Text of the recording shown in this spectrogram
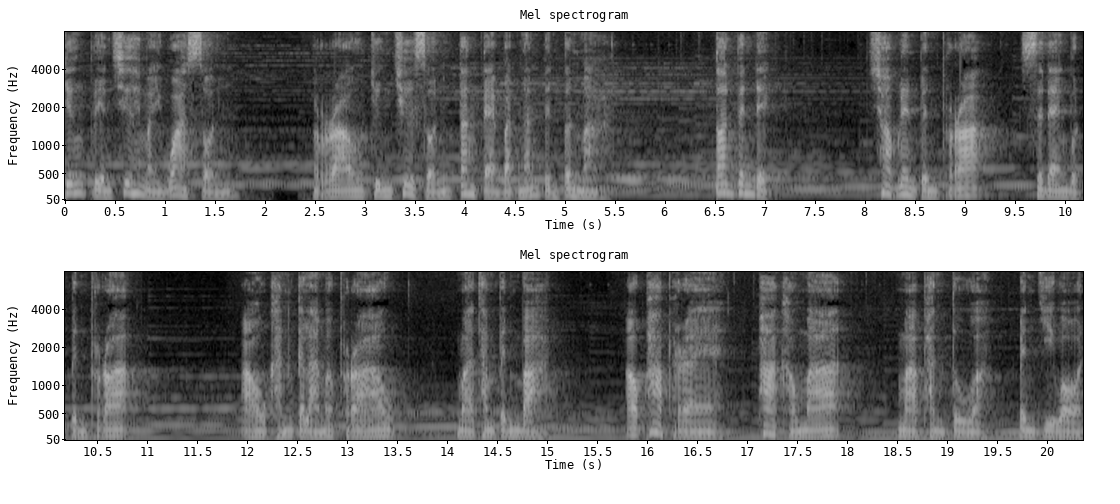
จึงเปลี่ยนชื่อให้ใหม่ว่าสน เราจึงชื่อสนตั้งแต่บัดนั้นเป็นต้นมา ตอนเป็นเด็ก ชอบเล่นเป็นพระ แสดงบทเป็นพระ เอาขันกะลามะพร้าว มาทำเป็นบาท เอาผ้าแพร ผ้าเขาม้า มาพันตัวเป็นจีวร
